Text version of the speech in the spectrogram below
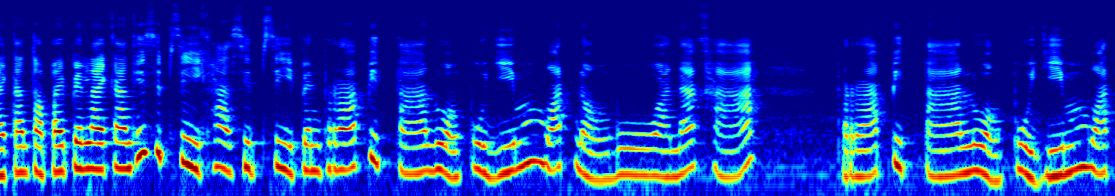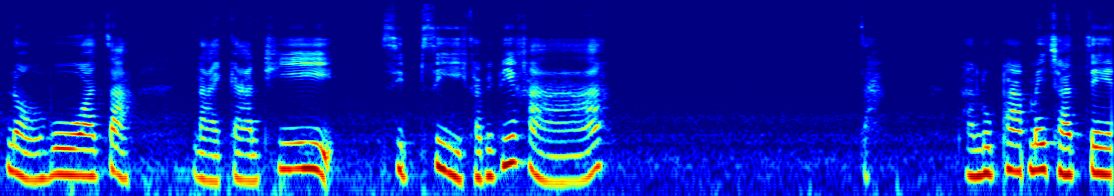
รายการต่อไปเป็นรายการที่ 14 ค่ะ 14 เป็นพระปิดตาหลวงปู่ยิ้มวัดหนองบัวนะคะ พระปิดตาหลวงปู่ยิ้มวัดหนองบัวจ้ะรายการที่ 14 ค่ะพี่พี่ขาถ้ารูปภาพไม่ชัดเจน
